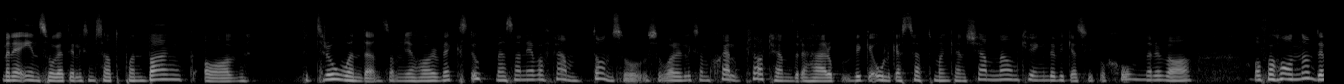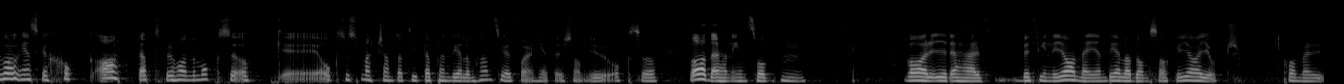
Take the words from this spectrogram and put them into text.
Men jag insåg att jag liksom satt på en bank av förtroenden som jag har växt upp med. Sen jag var 15 så, så var det liksom självklart händer det här och vilka olika sätt man kan känna omkring det, vilka situationer det var. Och för honom, det var ganska chockartat för honom också och eh, också smärtsamt att titta på en del av hans erfarenheter som ju också var där han insåg hmm, var i det här befinner jag mig? En del av de saker jag har gjort kommer,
